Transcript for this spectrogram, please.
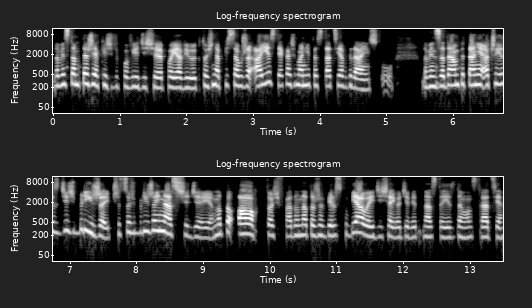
No więc tam też jakieś wypowiedzi się pojawiły. Ktoś napisał, że a jest jakaś manifestacja w Gdańsku. No więc zadałam pytanie, a czy jest gdzieś bliżej, czy coś bliżej nas się dzieje? No to o, ktoś wpadł na to, że w Bielsku Białej dzisiaj o 19 jest demonstracja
